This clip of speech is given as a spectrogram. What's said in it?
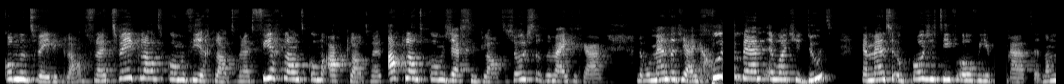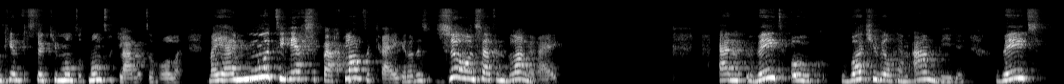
komt een tweede klant. Vanuit twee klanten komen vier klanten. Vanuit vier klanten komen acht klanten. Vanuit acht klanten komen zestien klanten. Zo is dat bij mij gegaan. En op het moment dat jij goed bent in wat je doet, gaan mensen ook positief over je praten. Dan begint het stukje mond-tot-mond reclame te rollen. Maar jij moet die eerste paar klanten krijgen. Dat is zo ontzettend belangrijk. En weet ook wat je wil gaan aanbieden. Weet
